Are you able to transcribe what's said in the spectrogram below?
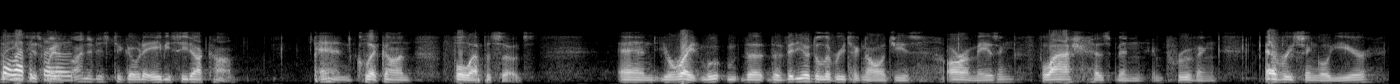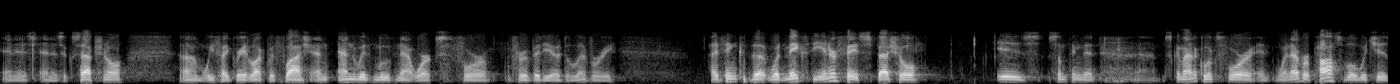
the easiest way to find it is to go to abc.com and click on full episodes. And you're right, the the video delivery technologies are amazing. Flash has been improving every single year and is and is exceptional. Um, we've had great luck with Flash and, and with Move Networks for, for video delivery. I think that what makes the interface special is something that uh, Schematic looks for whenever possible, which is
